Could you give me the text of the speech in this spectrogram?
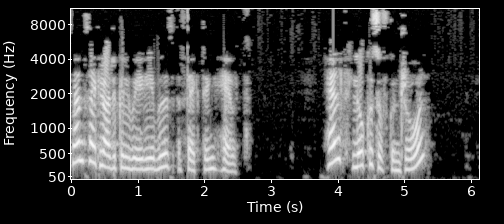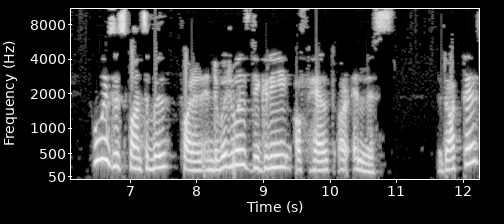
some psychological variable affecting health health locus of control who is responsible for an individual degree of health or doctors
